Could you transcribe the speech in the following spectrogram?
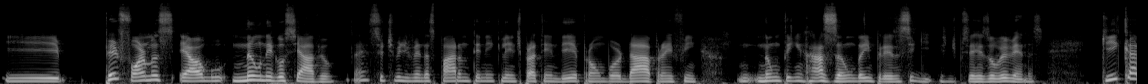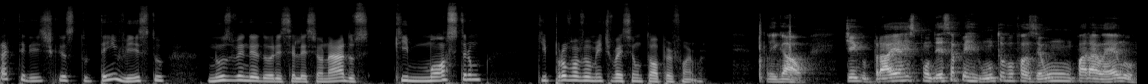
E performance é algo não negociável. Né? Se o time de vendas para, não tem nem cliente para atender, para onboardar, para enfim, não tem razão da empresa seguir. A gente precisa resolver vendas. Que características tu tem visto nos vendedores selecionados que mostram que provavelmente vai ser um top performer? Legal. Diego, para responder essa pergunta, eu vou fazer um paralelo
